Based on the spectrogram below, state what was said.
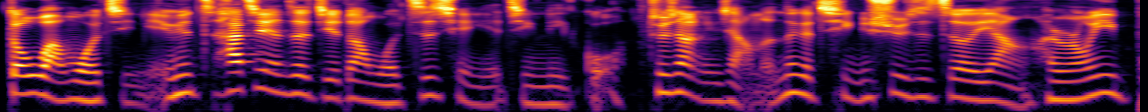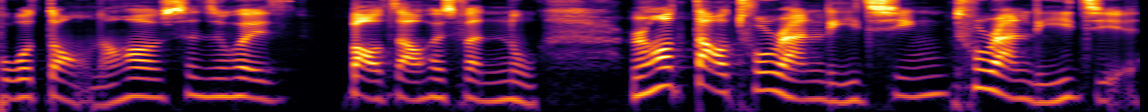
都晚我几年，因为她现在这阶段，我之前也经历过。就像你讲的，那个情绪是这样，很容易波动，然后甚至会暴躁、会愤怒，然后到突然厘清、突然理解，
